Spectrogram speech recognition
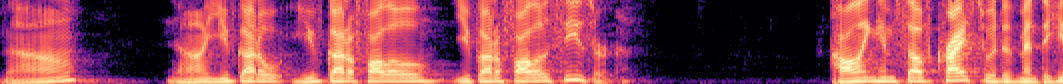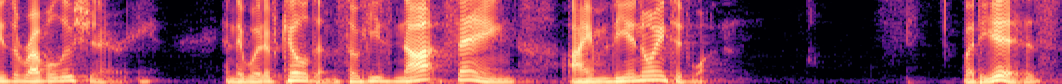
No, no, you've got to, you've got to follow, you've got to follow Caesar. Calling himself Christ would have meant that he's a revolutionary and they would have killed him. So he's not saying, I'm the anointed one. But he is.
